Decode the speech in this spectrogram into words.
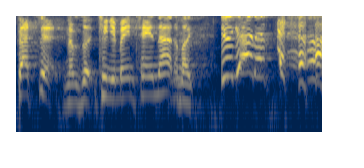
"That's it," and I was like, "Can you maintain that?" I'm like, "You got it."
